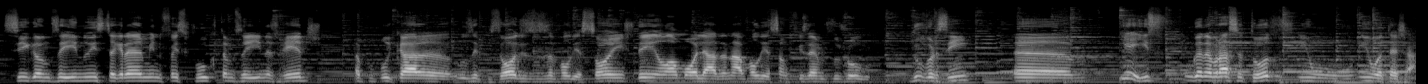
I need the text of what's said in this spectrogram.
Sigam-nos aí no Instagram e no Facebook, estamos aí nas redes a publicar os episódios, as avaliações. Deem lá uma olhada na avaliação que fizemos do jogo do Varzim. E é isso. Um grande abraço a todos e um, e um até já.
